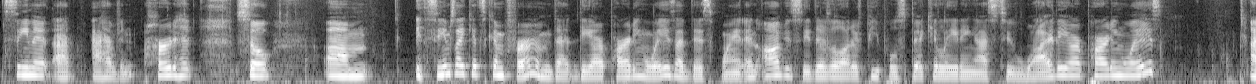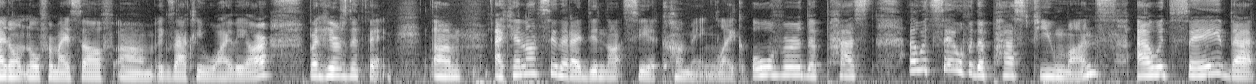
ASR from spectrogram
seen it. I I haven't heard it. So um it seems like it's confirmed that they are parting ways at this point and obviously there's a lot of people speculating as to why they are parting ways I don't know for myself um, exactly why they are, but here's the thing. Um, I cannot say that I did not see it coming. Like over the past, I would say over the past few months, I would say that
